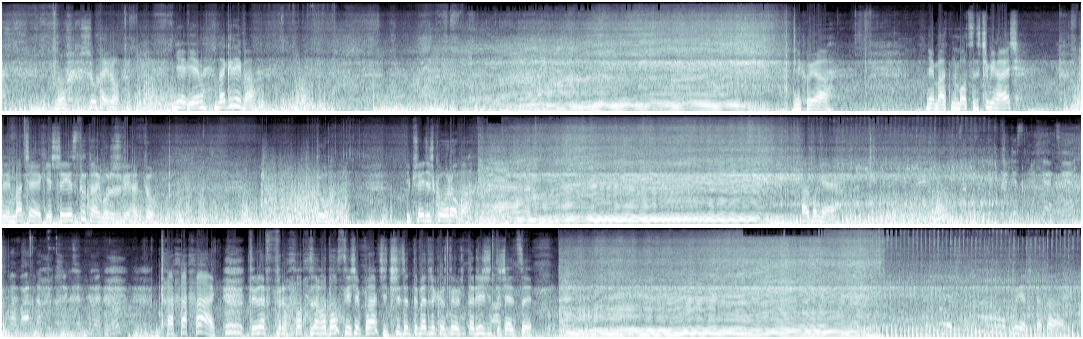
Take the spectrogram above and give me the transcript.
no słuchaj Rob. Nie wiem, nagrywam. Nichuja. Nie ma mocy. Czym jechałeś? Ty Maciek, jeszcze jest tutaj, możesz wjechać, tu. Tu. I przejdziesz koło roba. Albo nie. 40 tysięcy była warta tych 3 centymetrów. Tak, tyle w pro zawodowstwie się płaci. 3 cm kosztują 40 tysięcy. No, dwójeczka, tak.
